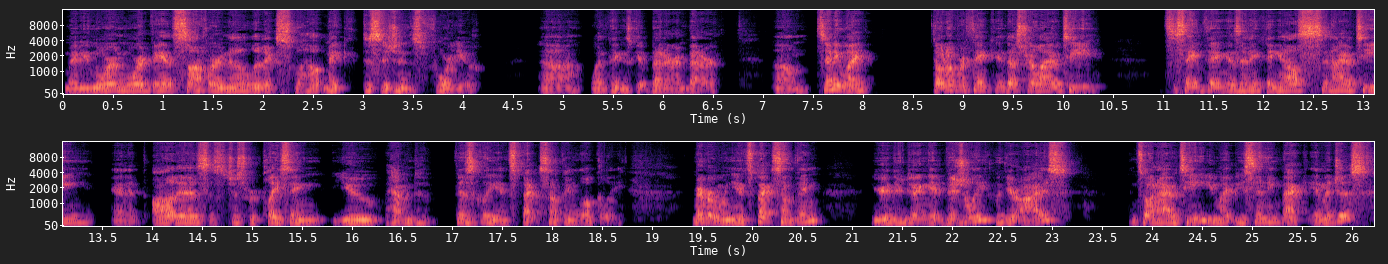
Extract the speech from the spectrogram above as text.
maybe more and more advanced software and analytics will help make decisions for you uh, when things get better and better. Um, so anyway, don't overthink industrial IoT. It's the same thing as anything else in IoT, and it, all it is is just replacing you having to physically inspect something locally. Remember, when you inspect something, you're either doing it visually with your eyes, and so in IoT, you might be sending back images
